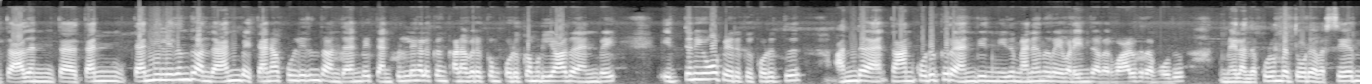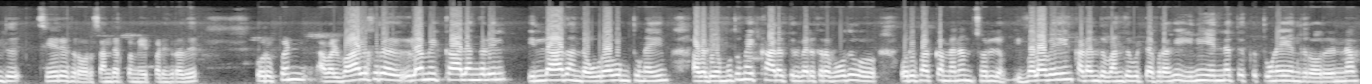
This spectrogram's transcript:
த- அதன் த தன் தன்னிலிருந்து அந்த அன்பை தனக்குள்ளிருந்து அந்த அன்பை தன் பிள்ளைகளுக்கும் கணவருக்கும் கொடுக்க முடியாத அன்பை எத்தனையோ பேருக்கு கொடுத்து அந்த தான் கொடுக்கிற அன்பின் மீது மனநிறைவடைந்து அவர் வாழ்கிற போது மேல் அந்த குடும்பத்தோடு அவர் சேர்ந்து சேருகிற ஒரு சந்தர்ப்பம் ஏற்படுகிறது. ஒரு பெண் அவள் வாழ்கிற இளமை காலங்களில் இல்லாத அந்த உறவும் துணையும் அவளுடைய முதுமை காலத்தில் வருகிற போது ஒரு- பக்கம் மனம் சொல்லும் இவ்வளவையும் கடந்து வந்துவிட்ட பிறகு இனி என்னத்துக்கு துணை என்கிற ஒரு எண்ணம்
